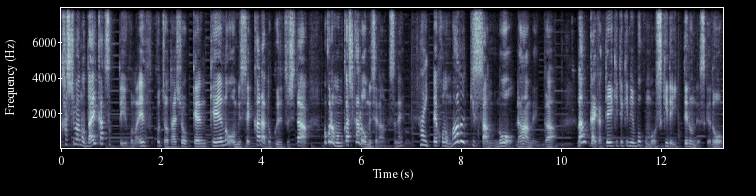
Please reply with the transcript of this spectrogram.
柏の大勝っていう、この永福町大正圏系のお店から独立した、まあこれも昔からお店なんですね。はい。で、このマルキさんのラーメンが、何回か定期的に僕も好きで行ってるんですけど、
